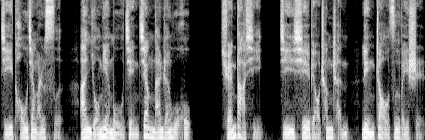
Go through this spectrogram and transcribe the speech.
即投江而死，安有面目见江南人物乎？”权大喜，即写表称臣，令赵咨为使。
